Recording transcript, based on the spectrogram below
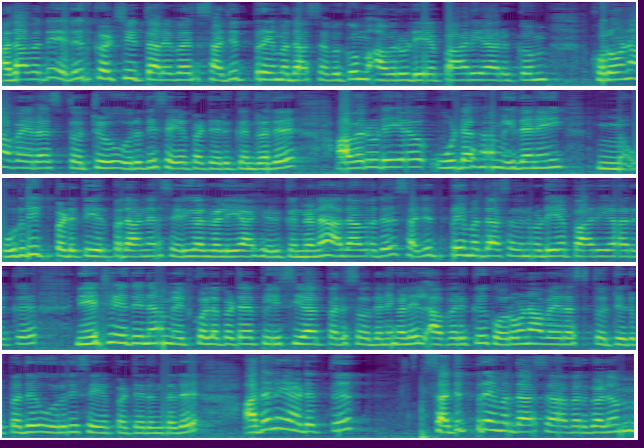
அதாவது எதிர்க்கட்சி தலைவர் சஜித் பிரேமதாசவுக்கும் அவருடைய பாரியாருக்கும் கொரோனா வைரஸ் தொற்று உறுதி செய்யப்பட்டிருக்கின்றது. அவருடைய ஊடகம் இதனை ம், உறுதிப்படுத்தி இருப்பதான செய்திகள் வெளியாகி இருக்கின்றன. அதாவது சஜித் பிரேமதாசவனுடைய பாரியாருக்கு நேற்றைய தினம் மேற்கொள்ளப்பட்ட பிசிஆர் பரிசோதனைகளில் அவருக்கு கொரோனா வைரஸ் தொற்று இருப்பது உறுதி செய்யப்பட்டிருந்தது. அதனை அடுத்து சஜித் பிரேமதாஸ் அவர்களும்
